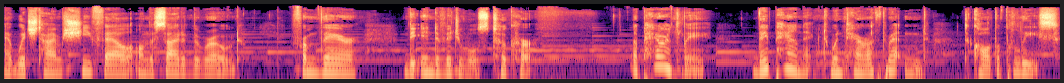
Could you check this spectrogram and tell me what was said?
at which time she fell on the side of the road. From there, the individuals took her. Apparently, they panicked when Tara threatened to call the police,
